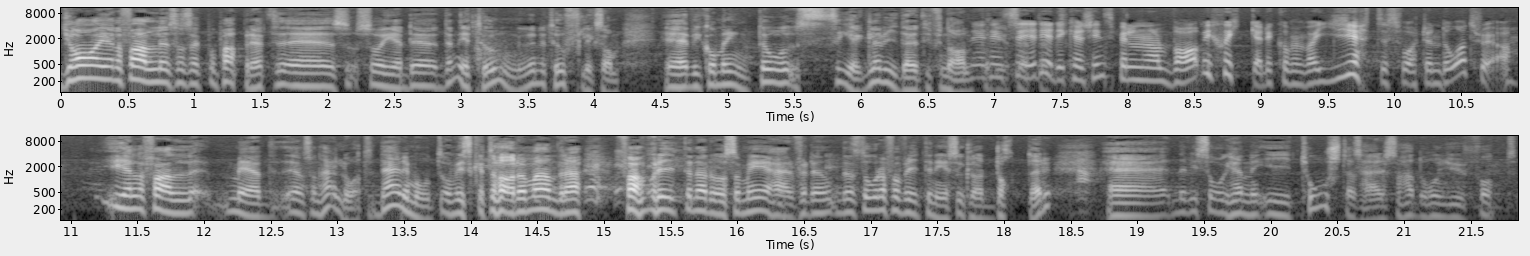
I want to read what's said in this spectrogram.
Ja, i alla fall som sagt på pappret eh, så, så är det, den är tung, den är tuff liksom. Eh, vi kommer inte att segla vidare till final Jag på det tänkte säga det, det kanske inte spelar någon roll vad vi skickar, det kommer vara jättesvårt ändå tror jag. I alla fall med en sån här låt. Däremot, om vi ska ta de andra favoriterna då som är här, för den, den stora favoriten är såklart Dotter. Eh, när vi såg henne i torsdags här så hade hon ju fått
